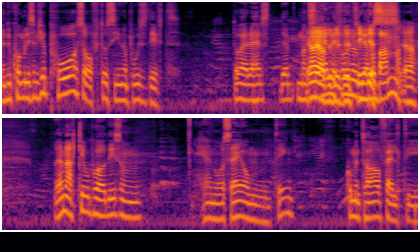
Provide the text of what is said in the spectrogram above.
Men du kommer liksom ikke på så ofte å si noe positivt. Da er det helst det, Man Ja, ser ja, det heller ifra når du blir forbanna. Ja. Og jeg merker jo på de som har noe å si om ting. Kommentarfelt i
